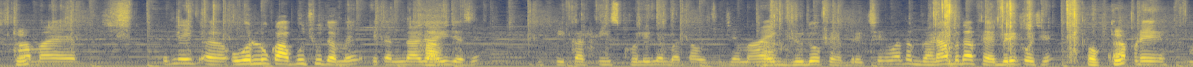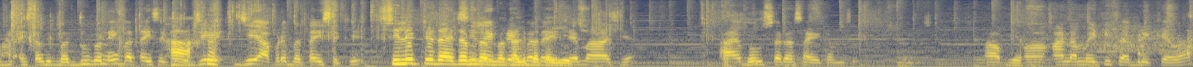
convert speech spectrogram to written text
ઓકે આમાં એટલે એક ઓવરલુક આપું છું તમે એક અંદાજ આવી જશે પીક આ 30 કોલીને બતાઉં છું જેમ આ એક જુદો ફેબ્રિક છે એવો તો ઘણો બધો ફેબ્રિકો છે ઓકે આપણે મારે સૌથી બધું તો નહી બતાઈ શકે જે જે આપણે બતાઈ શકે સિલેક્ટેડ આઈટમ તમને ખાલી બતાઈએ છે જેમ આ છે આ બહુ સરસ આઈટમ છે હા આના મેટી ફેબ્રિક છે વા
